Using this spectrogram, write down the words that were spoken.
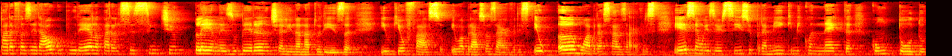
para fazer algo por ela, para ela se sentir plena, exuberante ali na natureza. E o que eu faço? Eu abraço as árvores. Eu amo abraçar as árvores. Esse é um exercício para mim que me conecta com o todo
